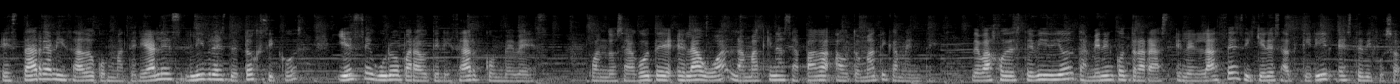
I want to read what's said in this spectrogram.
Está realizado con materiales libres de tóxicos y es seguro para utilizar con bebés cuando se agote el agua, la máquina se apaga automáticamente. Debajo de este vídeo también encontrarás el enlace si quieres adquirir este difusor.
